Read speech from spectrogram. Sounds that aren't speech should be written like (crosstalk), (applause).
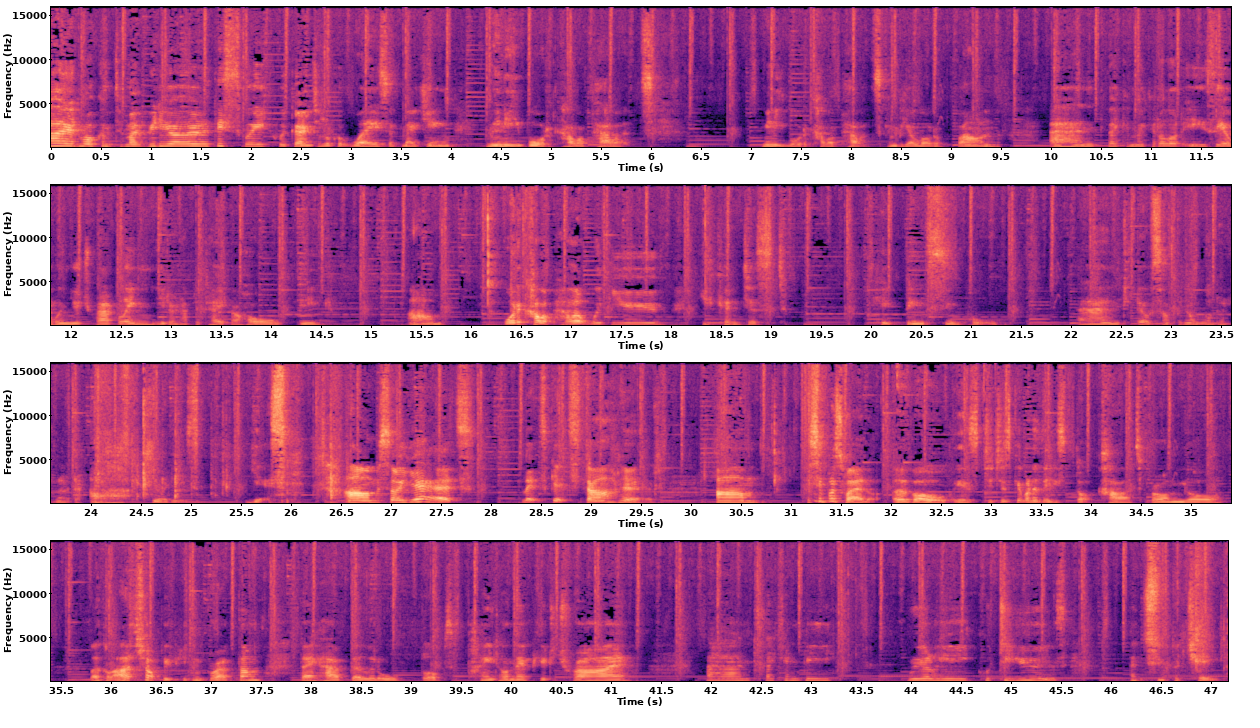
Hi and welcome to my video. This week we're going to look at ways of making mini watercolour palettes. Mini watercolour palettes can be a lot of fun and they can make it a lot easier when you're travelling. You don't have to take a whole big um, watercolour palette with you. You can just keep things simple. And there was something I wanted to know. Ah, oh, here it is. Yes. Um, so yeah, let's get started. Um, the simplest way of all is to just get one of these dot cards from your local art shop if you can grab them. They have the little blobs of paint on there for you to try and they can be really good to use and super cheap.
